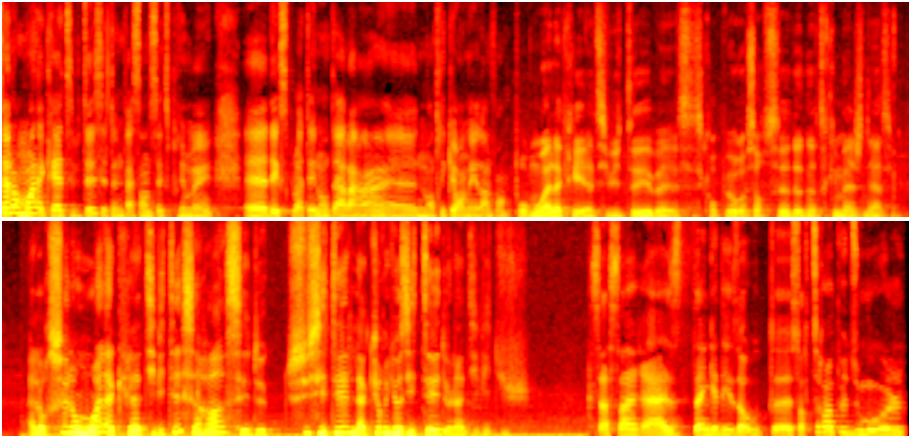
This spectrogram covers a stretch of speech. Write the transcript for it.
Selon moi, la créativité, c'est une façon de s'exprimer, euh, d'exploiter nos talents, euh, de montrer qui on est, dans le fond. Pour moi, la créativité, ben, c'est ce qu'on peut ressortir de notre imagination. Alors, selon moi, la créativité, Sarah, c'est de susciter la curiosité de l'individu. Ça sert à se distinguer des autres, euh, sortir un peu du moule,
